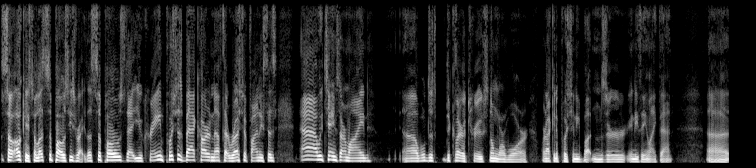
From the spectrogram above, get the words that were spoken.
so okay, so let's suppose he's right. Let's suppose that Ukraine pushes back hard enough that Russia finally says, "Ah, we changed our mind. Uh, we'll just declare a truce. No more war. We're not going to push any buttons or anything like that." Uh,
